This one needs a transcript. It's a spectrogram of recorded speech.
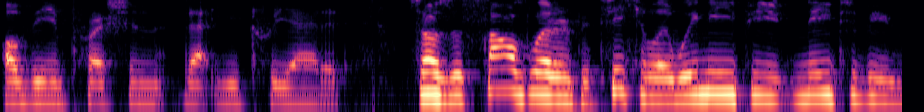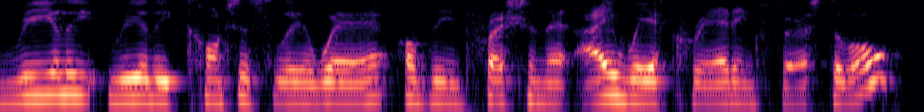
of the impression that you created. So, as a sales leader in particular, we need, need to be really, really consciously aware of the impression that A, we're creating first of all,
